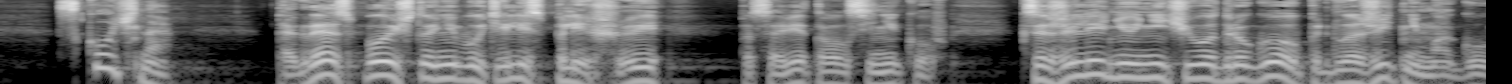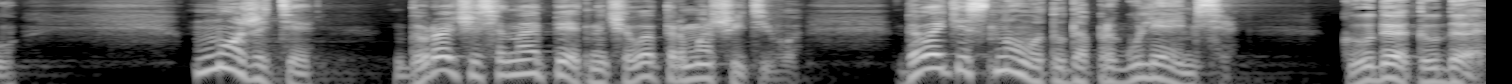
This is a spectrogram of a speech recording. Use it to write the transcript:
— Скучно. — Тогда спой что-нибудь или спляши, — посоветовал Синяков. — к сожалению, ничего другого предложить не могу. «Можете». Дурачась, она опять начала тормошить его. «Давайте снова туда прогуляемся». «Куда туда?»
